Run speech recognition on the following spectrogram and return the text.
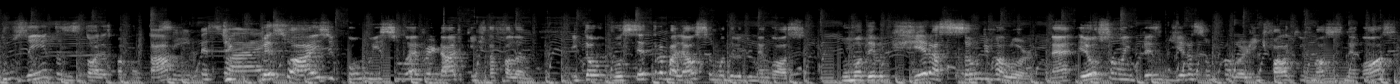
200 histórias para contar Sim, de pessoais. pessoais de como isso é verdade que a gente está falando. Então, você trabalhar o seu modelo de negócio um modelo de geração de valor, né? Eu sou uma empresa de geração de valor. A gente fala que os nossos negócios,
